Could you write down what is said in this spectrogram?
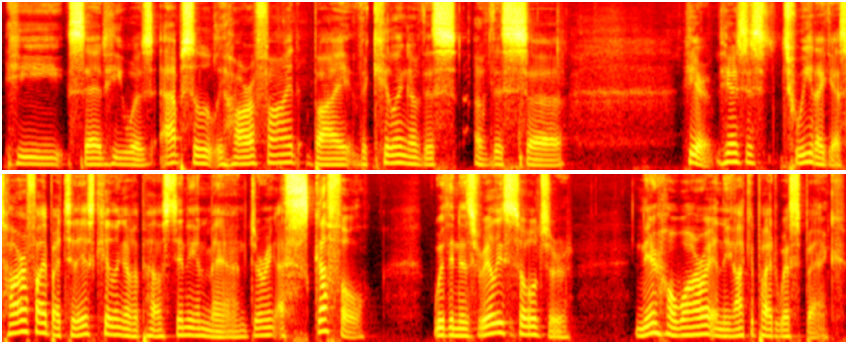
He said he was absolutely horrified by the killing of this of this. Uh, here, here's his tweet, I guess. Horrified by today's killing of a Palestinian man during a scuffle with an Israeli soldier near Hawara in the occupied West Bank.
